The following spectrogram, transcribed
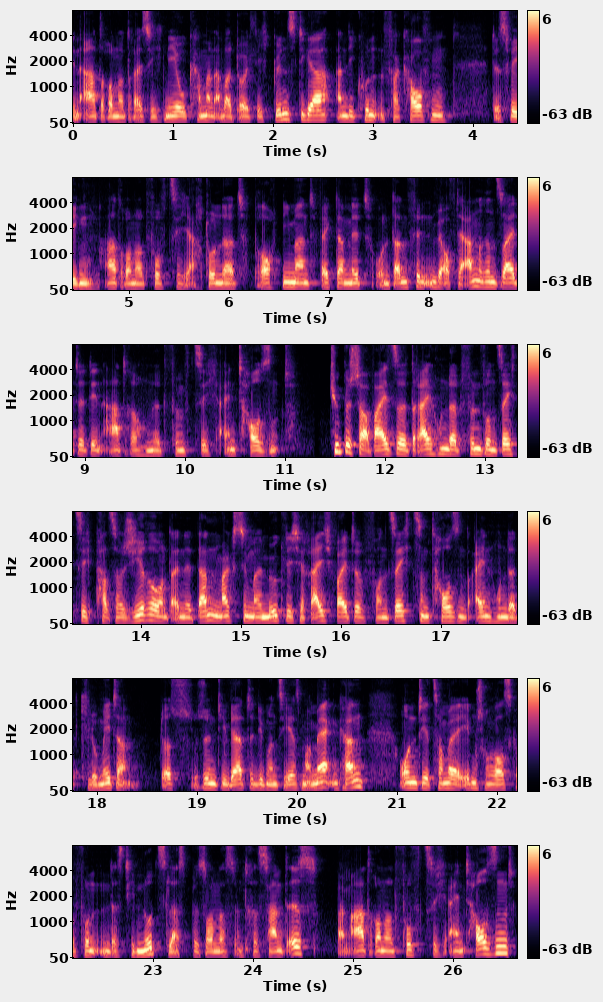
Den A330 Neo kann man aber deutlich günstiger an die Kunden verkaufen. Deswegen A350 800 braucht niemand, weg damit. Und dann finden wir auf der anderen Seite den A350 1000. Typischerweise 365 Passagiere und eine dann maximal mögliche Reichweite von 16.100 Kilometern. Das sind die Werte, die man sich erstmal merken kann. Und jetzt haben wir eben schon herausgefunden, dass die Nutzlast besonders interessant ist. Beim A350 1000,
